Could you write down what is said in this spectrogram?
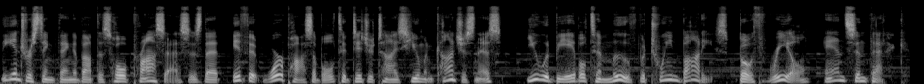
The interesting thing about this whole process is that if it were possible to digitize human consciousness, you would be able to move between bodies, both real and synthetic.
